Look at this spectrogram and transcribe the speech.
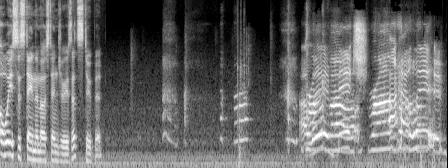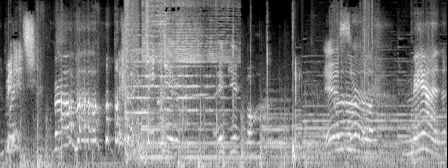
Always sustain the most injuries. That's stupid. I live, bitch. Bravo! I live, bitch. Bravo! Thank you. Thank you. Yes, sir. Oh, Man.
